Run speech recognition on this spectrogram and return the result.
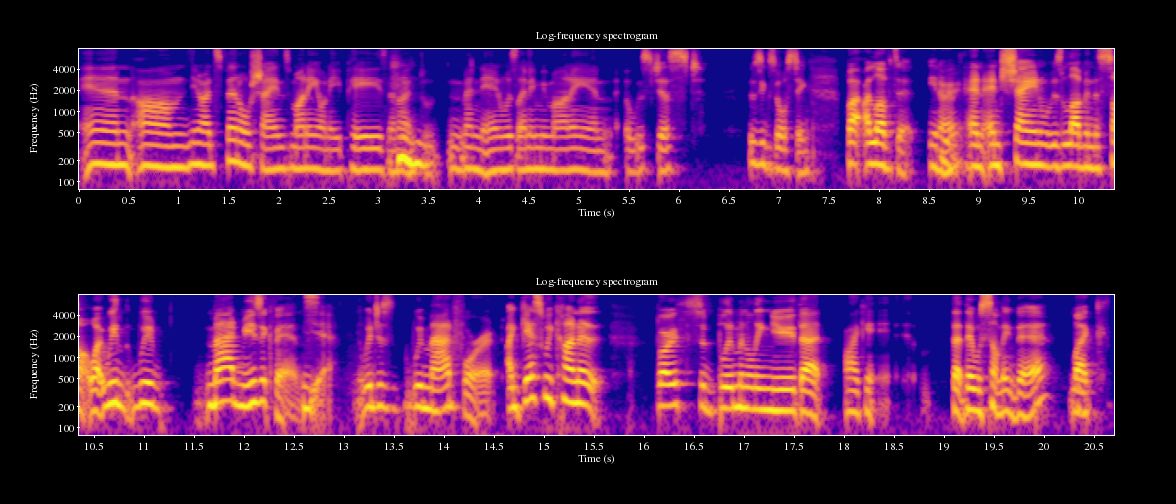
And, um, you know, I'd spent all Shane's money on EPs and I, my nan was lending me money and it was just, it was exhausting, but I loved it, you know. And and Shane was loving the song. Like we we're mad music fans. Yeah. we're just we're mad for it. I guess we kind of both subliminally knew that like eh, that there was something there, like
